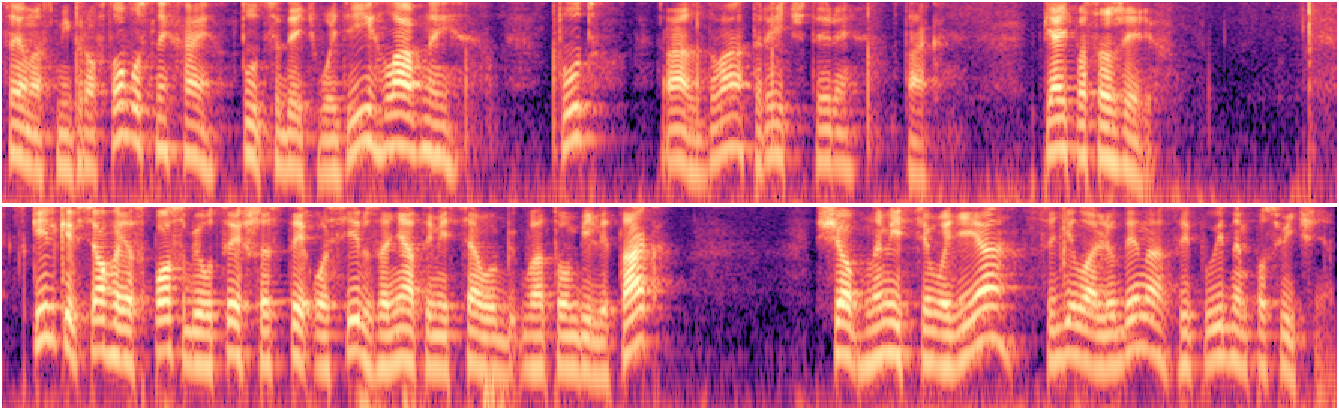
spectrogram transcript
це у нас мікроавтобус, нехай. Тут сидить водій главний. Тут раз, два, три, чотири. Так. П'ять пасажирів. Скільки всього є способів у цих шести осіб зайняти місця в автомобілі так, щоб на місці водія сиділа людина з відповідним посвідченням?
